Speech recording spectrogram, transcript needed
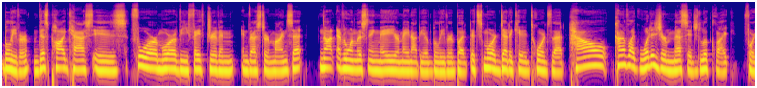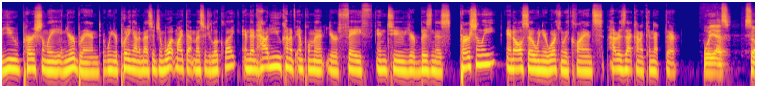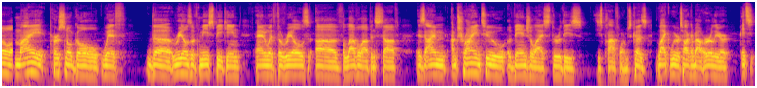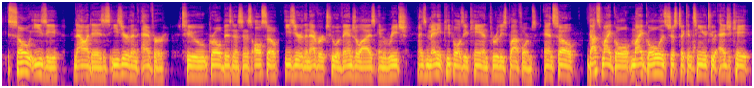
believer. This podcast is for more of the faith driven investor mindset. Not everyone listening may or may not be a believer, but it's more dedicated towards that. How, kind of like, what does your message look like for you personally and your brand when you're putting out a message and what might that message look like? And then how do you kind of implement your faith into your business personally and also when you're working with clients how does that kind of connect there? Well yes. So my personal goal with the reels of me speaking and with the reels of level up and stuff is i'm i'm trying to evangelize through these these platforms because like we were talking about earlier it's so easy nowadays. It's easier than ever to grow a business and it's also easier than ever to evangelize and reach as many people as you can through these platforms. And so that's my goal. My goal is just to continue to educate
